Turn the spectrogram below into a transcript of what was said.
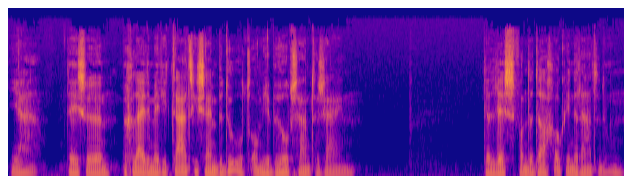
Ja, deze begeleide meditaties zijn bedoeld om je behulpzaam te zijn. De les van de dag ook inderdaad te doen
